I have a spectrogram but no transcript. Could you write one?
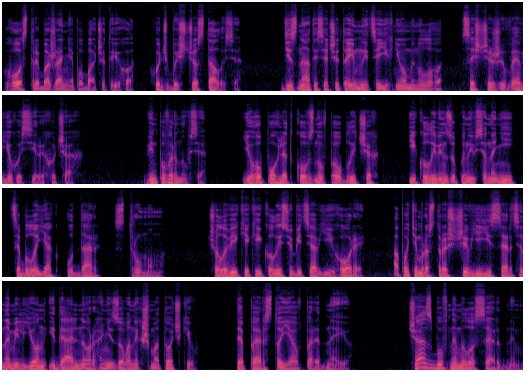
гостре бажання побачити його, хоч би що сталося. Дізнатися, чи таємниця їхнього минулого все ще живе в його сірих очах. Він повернувся. Його погляд ковзнув по обличчях, і коли він зупинився на ній, це було як удар струмом. Чоловік, який колись обіцяв їй гори, а потім розтрощив її серце на мільйон ідеально організованих шматочків, тепер стояв перед нею. Час був немилосердним.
